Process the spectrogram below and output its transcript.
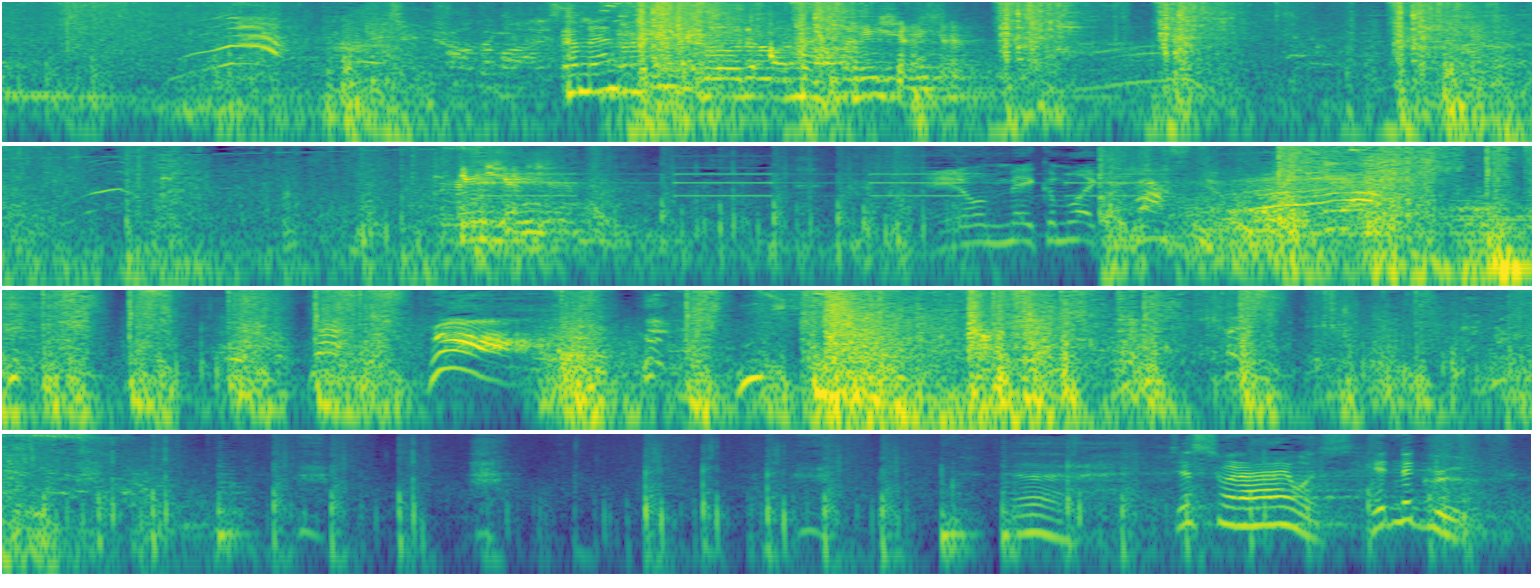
Commencing code authentication. Station. They don't make them like they used to. Ah! Just when I was hitting a groove.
